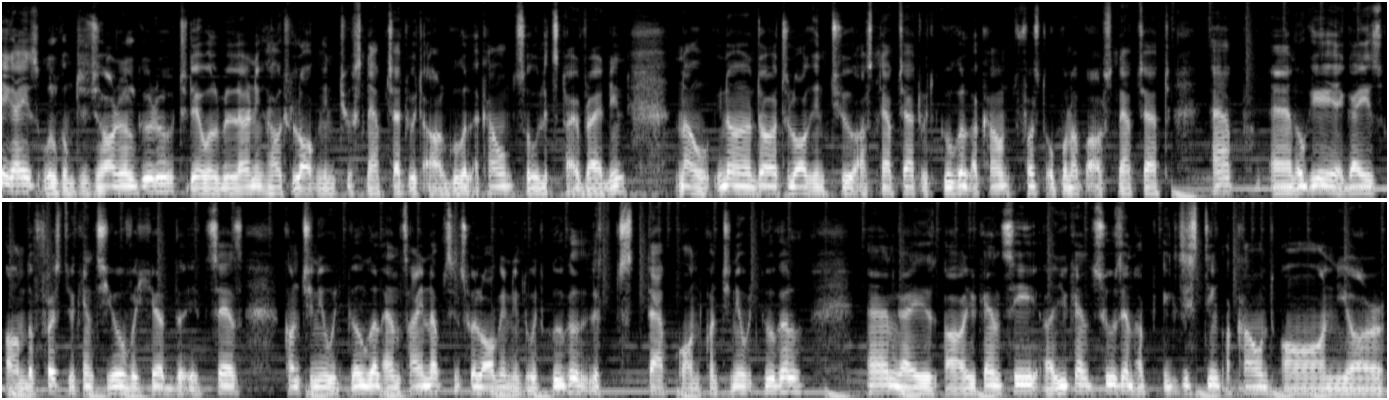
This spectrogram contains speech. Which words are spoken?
Hey guys, welcome to Tutorial Guru. Today we'll be learning how to log into Snapchat with our Google account. So let's dive right in. Now, in order to log into our Snapchat with Google account, first open up our Snapchat app. And okay, guys, on the first you can see over here it says continue with Google and sign up. Since we're logging into with Google, let's tap on continue with Google and guys uh, you can see uh, you can choose an existing account on your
